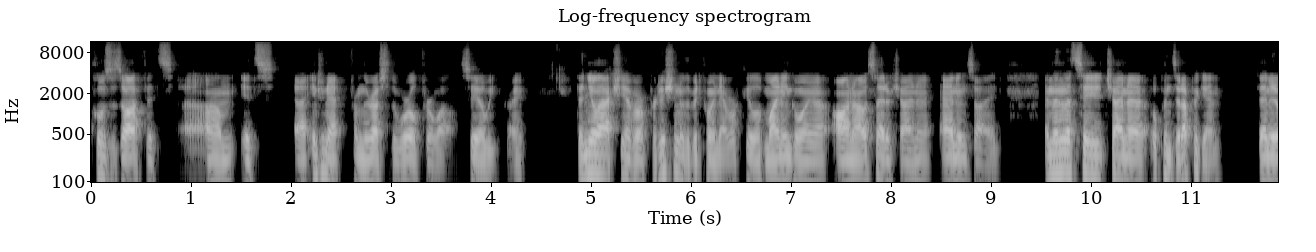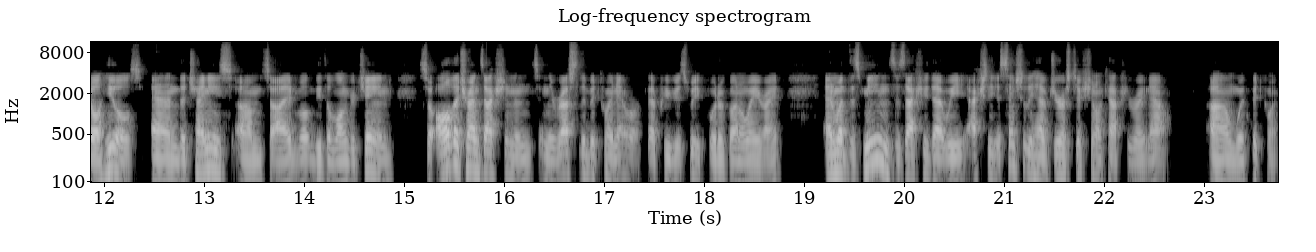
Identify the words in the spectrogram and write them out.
closes off its um, its uh, internet from the rest of the world for a while, say a week, right? Then you'll actually have a partition of the Bitcoin network. You'll have mining going on outside of China and inside. And then let's say China opens it up again then it all heals. And the Chinese um, side will be the longer chain. So all the transactions in the rest of the Bitcoin network that previous week would have gone away, right? And what this means is actually that we actually essentially have jurisdictional capture right now um, with Bitcoin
